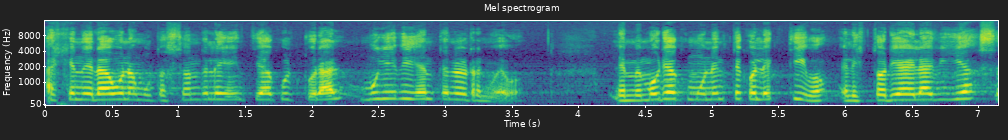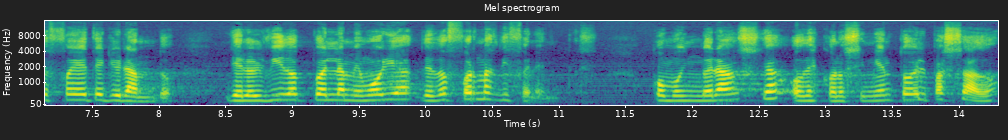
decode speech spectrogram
ha generado una mutación de la identidad cultural muy evidente en el renuevo. La memoria como un ente colectivo en la historia de la villa se fue deteriorando y el olvido actuó en la memoria de dos formas diferentes, como ignorancia o desconocimiento del pasado,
